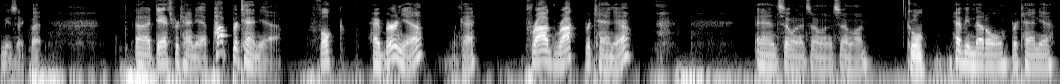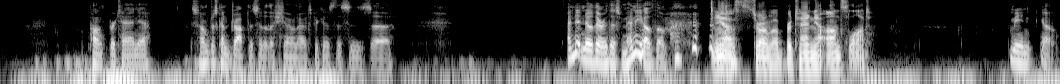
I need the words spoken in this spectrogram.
music, but uh, Dance Britannia, Pop Britannia, Folk Hibernia. Okay, Prog Rock Britannia, and so on and so on and so on. Cool. Heavy Metal Britannia, Punk Britannia. So I'm just going to drop this into the show notes because this is. Uh... I didn't know there were this many of them. Yeah, it's sort of a Britannia onslaught. I mean, you know,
